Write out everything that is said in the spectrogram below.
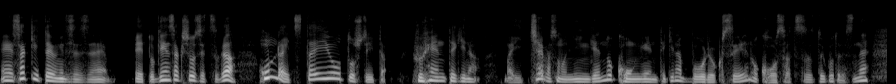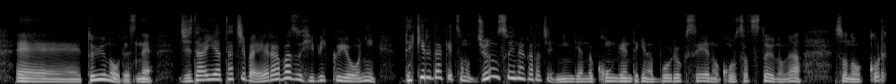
えーさっき言ったようにですね、えー、と原作小説が本来伝えようとしていた普遍的な、まあ、言っちゃえばその人間の根源的な暴力性への考察ということですね。えーというのをですね時代や立場選ばず響くようにできるだけその純粋な形で人間の根源的な暴力性への考察というのがそのこれ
